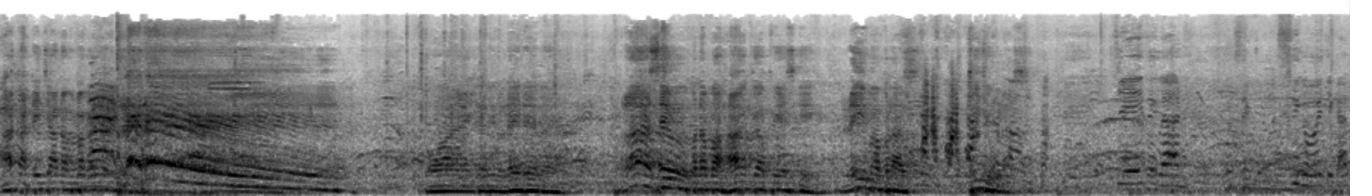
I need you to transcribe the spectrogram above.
akan dicana belakang Leden. Wah, dari Leden berhasil menambah angka PSG 15 17. Chị tức là Xin cảm ơn chị Cát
